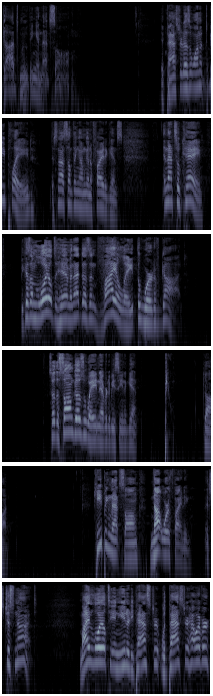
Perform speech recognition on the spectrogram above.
God's moving in that song. If Pastor doesn't want it to be played, it's not something I'm going to fight against. And that's okay because I'm loyal to him and that doesn't violate the word of God. So the song goes away, never to be seen again. Gone. Keeping that song, not worth fighting. It's just not. My loyalty and unity pastor with pastor, however,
